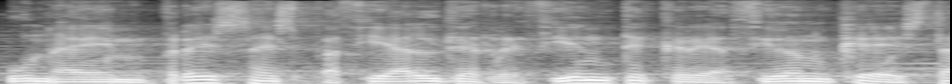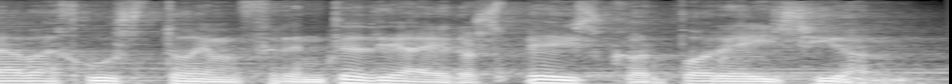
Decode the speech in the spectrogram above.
una empresa espacial de reciente creación que estaba justo enfrente de Aerospace Corporation,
